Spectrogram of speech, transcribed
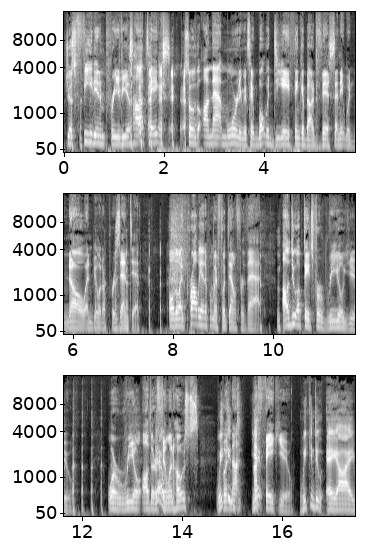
just feed in previous hot takes. So on that morning, we'd say, "What would DA think about this?" and it would know and be able to present it. Although I'd probably have to put my foot down for that. I'll do updates for real you or real other Yeah, fill-in hosts, we but can not d- not fake you. we can do AI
